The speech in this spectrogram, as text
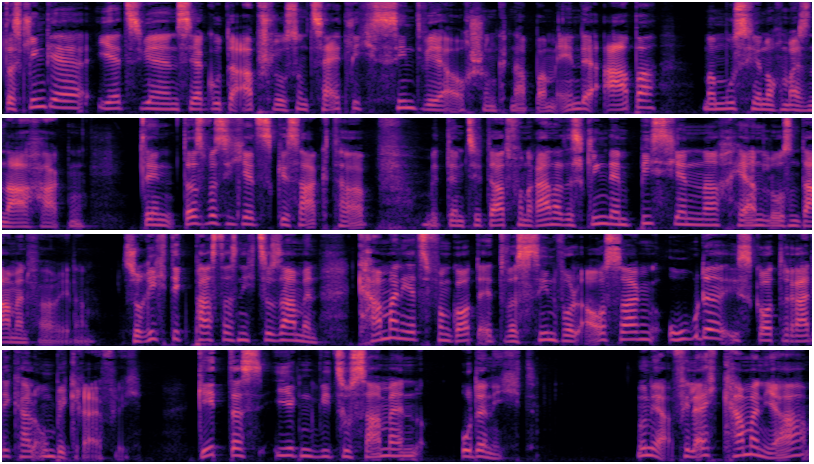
Das klingt ja jetzt wie ein sehr guter Abschluss und zeitlich sind wir ja auch schon knapp am Ende, aber man muss hier nochmals nachhaken. Denn das, was ich jetzt gesagt habe mit dem Zitat von Rana, das klingt ein bisschen nach herrenlosen Damenfahrrädern. So richtig passt das nicht zusammen. Kann man jetzt von Gott etwas sinnvoll aussagen oder ist Gott radikal unbegreiflich? Geht das irgendwie zusammen oder nicht? Nun ja, vielleicht kann man ja,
